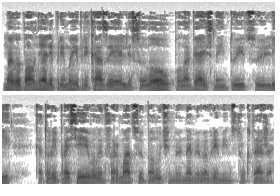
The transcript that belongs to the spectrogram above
Мы выполняли прямые приказы Элли Солоу, полагаясь на интуицию Ли, который просеивал информацию, полученную нами во время инструктажа.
